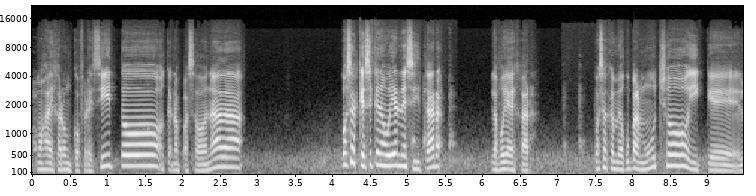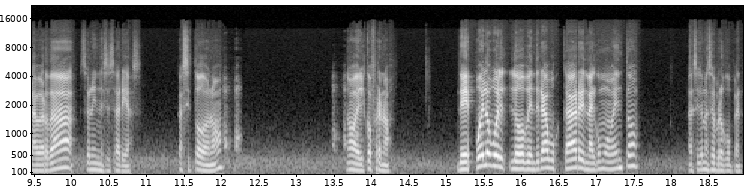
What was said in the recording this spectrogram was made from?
Vamos a dejar un cofrecito. Acá no ha pasado nada. Cosas que sé que no voy a necesitar, las voy a dejar. Cosas que me ocupan mucho y que la verdad son innecesarias. Casi todo, ¿no? No, el cofre no. Después lo, vendré a buscar en algún momento. Así que no se preocupen.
